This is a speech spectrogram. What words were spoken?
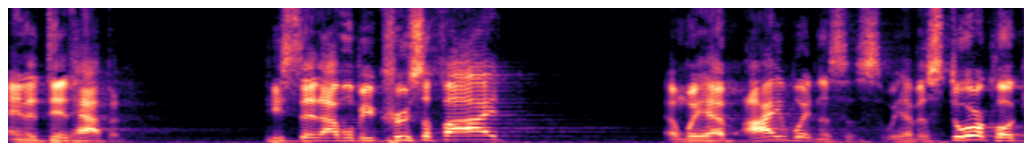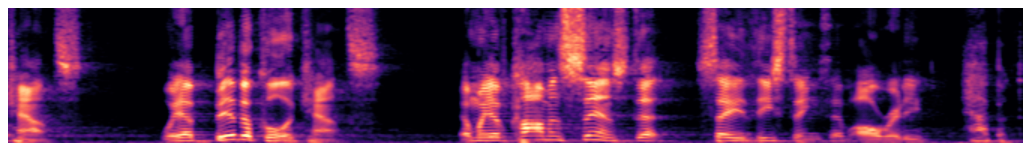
and it did happen. He said, I will be crucified, and we have eyewitnesses, we have historical accounts we have biblical accounts, and we have common sense that say these things have already happened.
